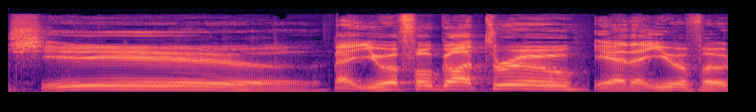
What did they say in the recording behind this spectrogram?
Chill. That UFO got through. Yeah, that UFO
